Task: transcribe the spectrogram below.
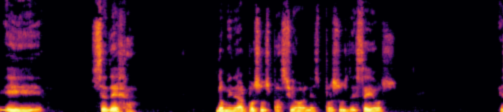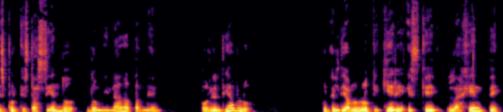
eh, se deja dominar por sus pasiones, por sus deseos, es porque está siendo dominada también por el diablo. Porque el diablo lo que quiere es que la gente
